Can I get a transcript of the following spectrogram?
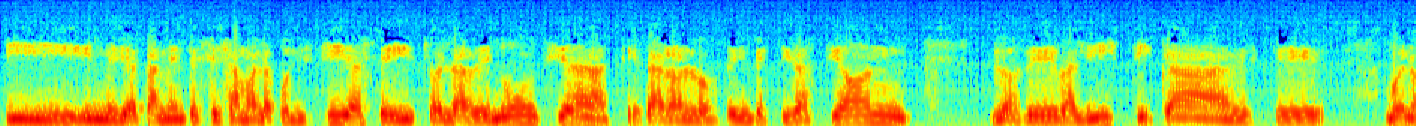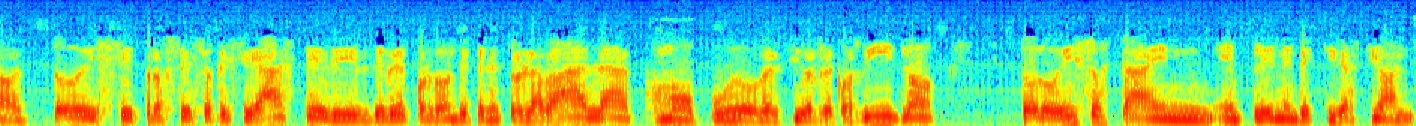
y inmediatamente se llamó a la policía, se hizo la denuncia, llegaron los de investigación, los de balística, este, bueno, todo ese proceso que se hace de, de ver por dónde penetró la bala, cómo pudo haber sido el recorrido, todo eso está en, en plena investigación.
